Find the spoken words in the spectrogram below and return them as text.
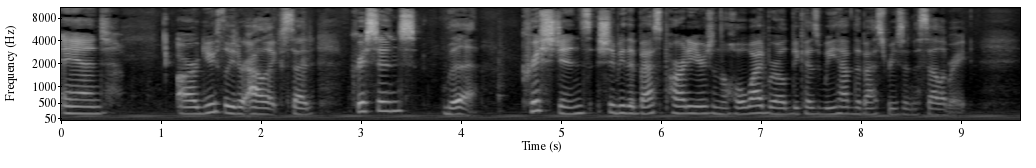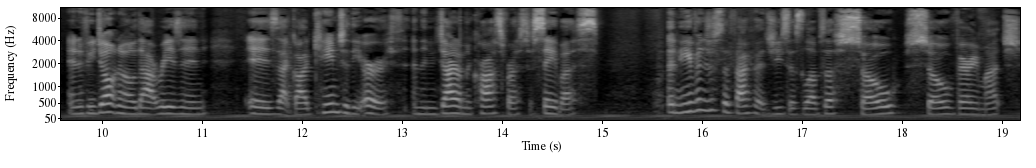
And our youth leader, Alex, said Christians, bleh, Christians should be the best partiers in the whole wide world because we have the best reason to celebrate. And if you don't know, that reason is that God came to the earth and then he died on the cross for us to save us. And even just the fact that Jesus loves us so, so very much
